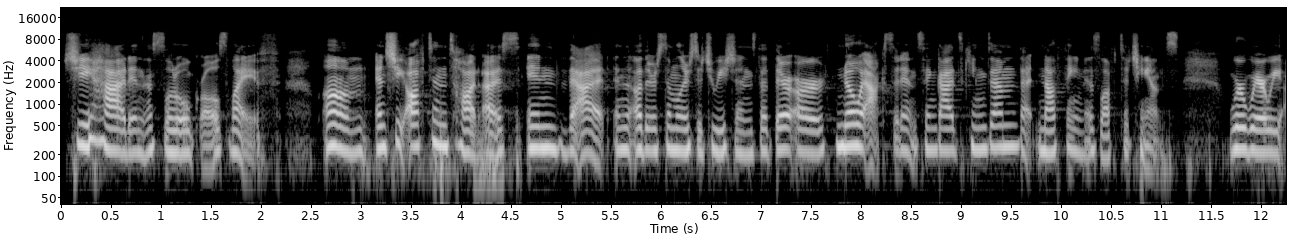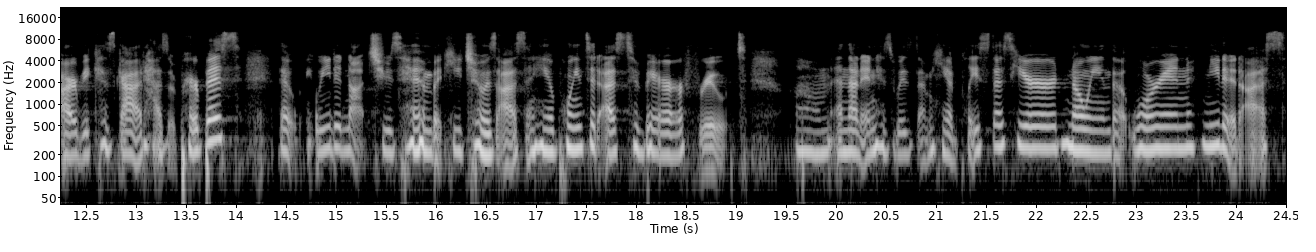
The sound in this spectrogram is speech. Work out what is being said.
she had in this little girl's life. Um, and she often taught us in that and other similar situations that there are no accidents in God's kingdom, that nothing is left to chance. We're where we are because God has a purpose, that we did not choose Him, but He chose us, and He appointed us to bear fruit. Um, and that in His wisdom, He had placed us here, knowing that Lauren needed us.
